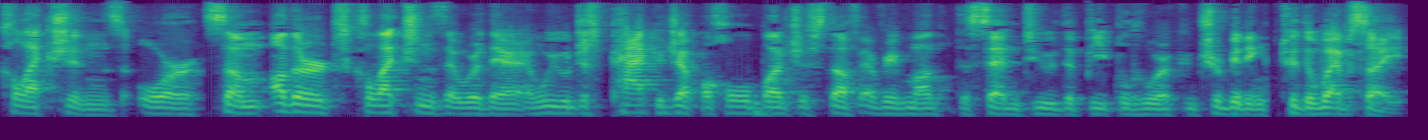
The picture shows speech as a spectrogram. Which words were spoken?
collections or some other collections that were there, and we would just package up a whole bunch of stuff every month to send to the people who are contributing to the website.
